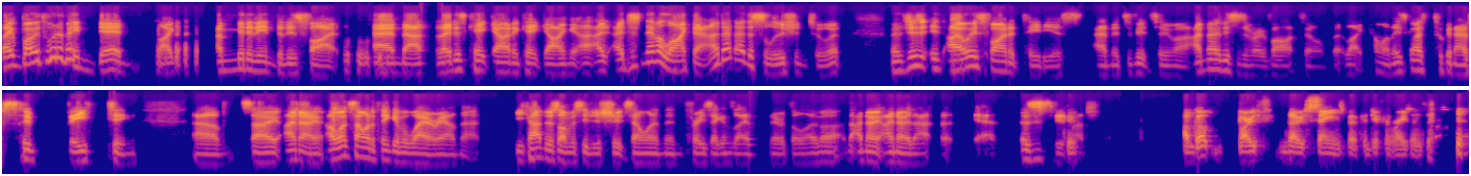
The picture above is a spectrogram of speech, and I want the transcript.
they both would have been dead. Like a minute into this fight, and uh, they just keep going and keep going. I, I just never like that. I don't know the solution to it, but it just it, I always find it tedious and it's a bit too much. I know this is a very violent film, but like, come on, these guys took an absolute beating. Um, so I know I want someone to think of a way around that. You can't just obviously just shoot someone and then three seconds later it's all over. I know I know that, but yeah, it was just a bit much. I've got both those scenes, but for different reasons, uh,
